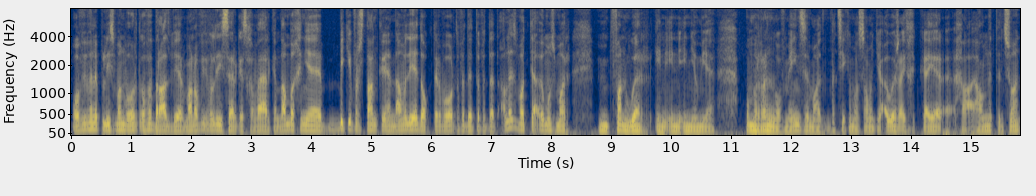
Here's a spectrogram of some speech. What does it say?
of jy wil 'n polisieman word of 'n brandweerman of jy wil in die sirkus gewerk en dan begin jy 'n bietjie verstand kry en dan wil jy 'n dokter word of dit of dit alles wat jy ou mos maar van hoor en en en jou mee omring of mense maar wat seker maar saam met jou ouers uitgekeier eh, gehang het en so aan.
